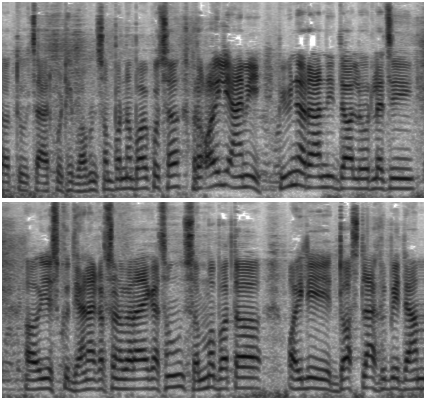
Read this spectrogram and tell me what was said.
र त्यो चार कोठे भवन सम्पन्न भएको छ र अहिले हामी विभिन्न राजनीतिक दलहरूलाई चाहिँ यसको ध्यान आकर्षण गराएका छौँ। सम्भवतः अहिले दस लाख रुपियाँ दाम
